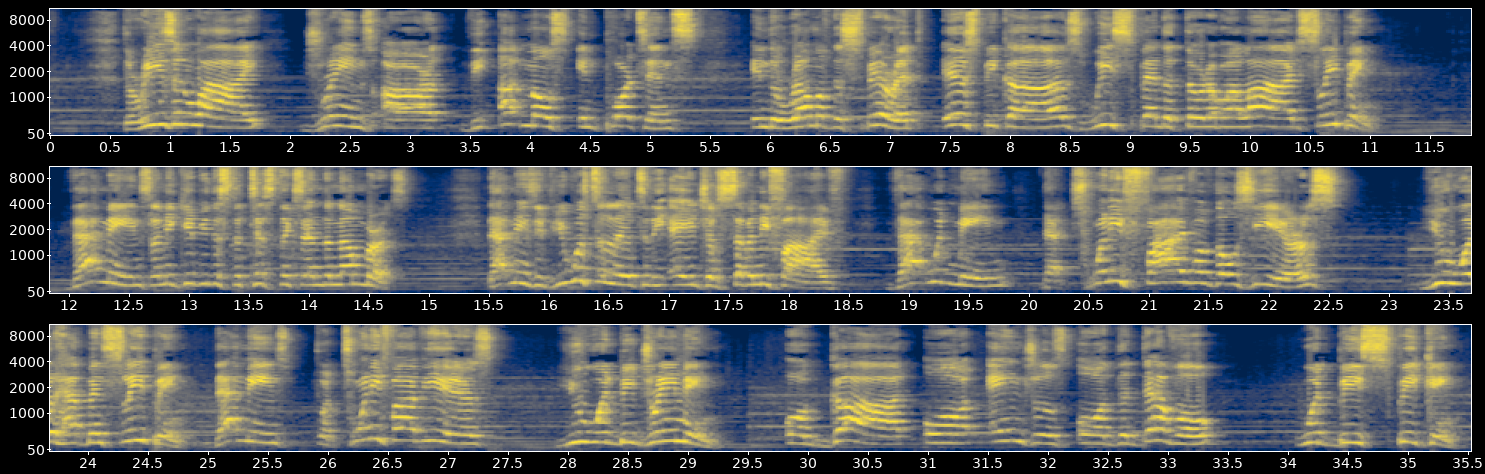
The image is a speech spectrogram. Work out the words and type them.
The reason why dreams are the utmost importance in the realm of the spirit is because we spend a third of our lives sleeping. That means, let me give you the statistics and the numbers. That means if you was to live to the age of 75, that would mean that 25 of those years you would have been sleeping. That means for 25 years you would be dreaming, or God, or angels, or the devil would be speaking.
